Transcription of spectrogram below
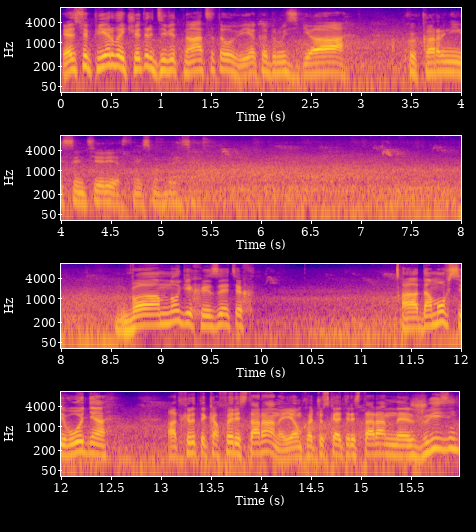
И это все первая четверть 19 века, друзья. Какой карниз интересный, смотрите. Во многих из этих а, домов сегодня открыты кафе-рестораны. Я вам хочу сказать, ресторанная жизнь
